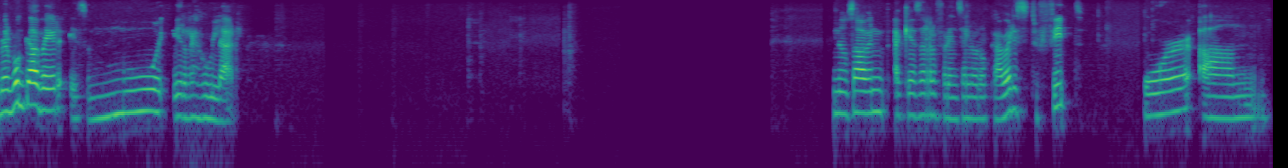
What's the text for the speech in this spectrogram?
verbo caber es muy irregular. No saben a qué hace referencia el verbo caber, es to fit or um,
